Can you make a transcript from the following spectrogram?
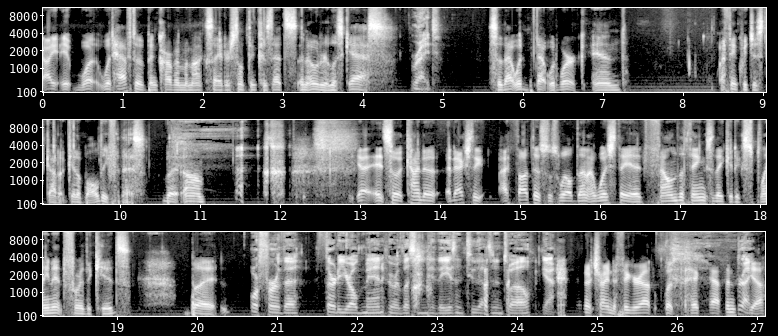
I it what would have to have been carbon monoxide or something because that's an odorless gas. Right. So that would that would work, and I think we just got to get a baldy for this. But um, yeah, it, so it kind of it actually I thought this was well done. I wish they had found the things so they could explain it for the kids, but Or for the thirty-year-old men who are listening to these in 2012. Yeah. they're trying to figure out what the heck happened. Right. Yeah,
